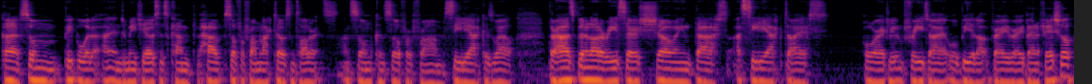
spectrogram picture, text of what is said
kind of some people with endometriosis can have suffer from lactose intolerance and some can suffer from celiac as well. There has been a lot of research showing that a celiac diet or a gluten-free diet will be a lot very very beneficial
